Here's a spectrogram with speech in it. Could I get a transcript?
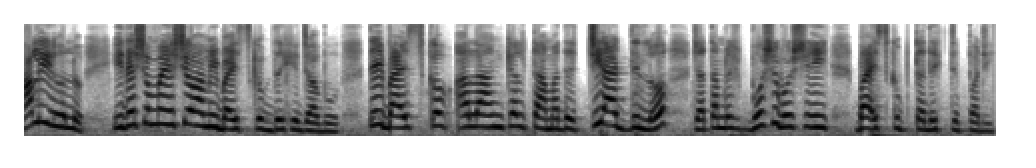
ভালোই হলো। ঈদের সময় এসেও আমি বাইস্কোপ দেখে যাব। তো এই বাইস্কোপ আলা আঙ্কেলটা আমাদের চেয়ার দিল, যাতে আমরা বসে বসে এই বাইস্কোপটা দেখতে পারি।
